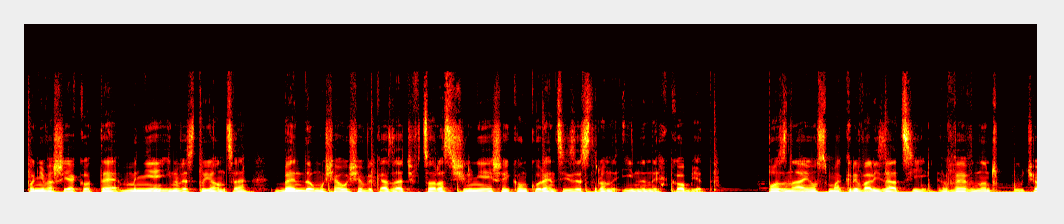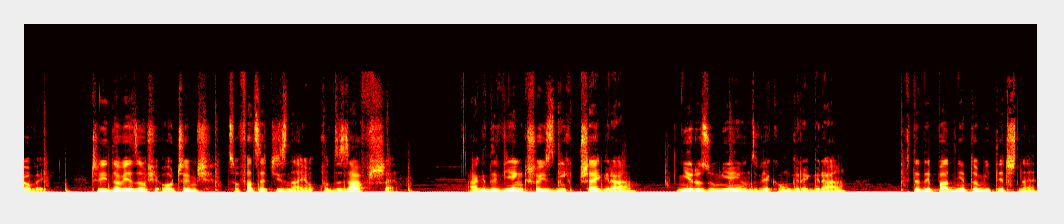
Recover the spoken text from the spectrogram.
ponieważ jako te mniej inwestujące będą musiały się wykazać w coraz silniejszej konkurencji ze strony innych kobiet poznają smak rywalizacji wewnątrzpłciowej, czyli dowiedzą się o czymś, co faceci znają od zawsze. A gdy większość z nich przegra, nie rozumiejąc w jaką grę gra, wtedy padnie to mityczne,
